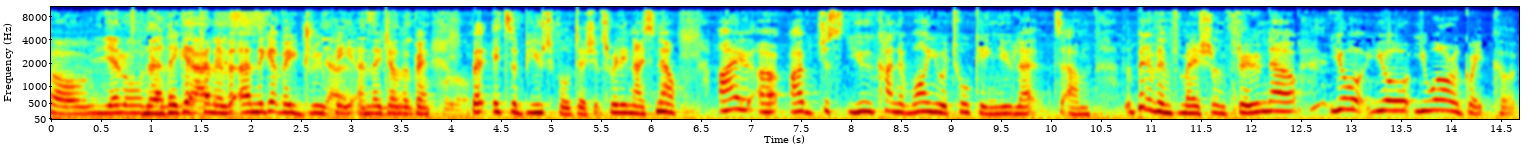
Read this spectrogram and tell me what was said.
or yellow. Yeah, they get yeah, kind of, and they get very droopy, yeah, and they don't look very. But it's a beautiful dish. It's really nice. Now, I, uh, I've just you kind of while you were talking, you let um, a bit of information through. Now, you're you're you are a great cook,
